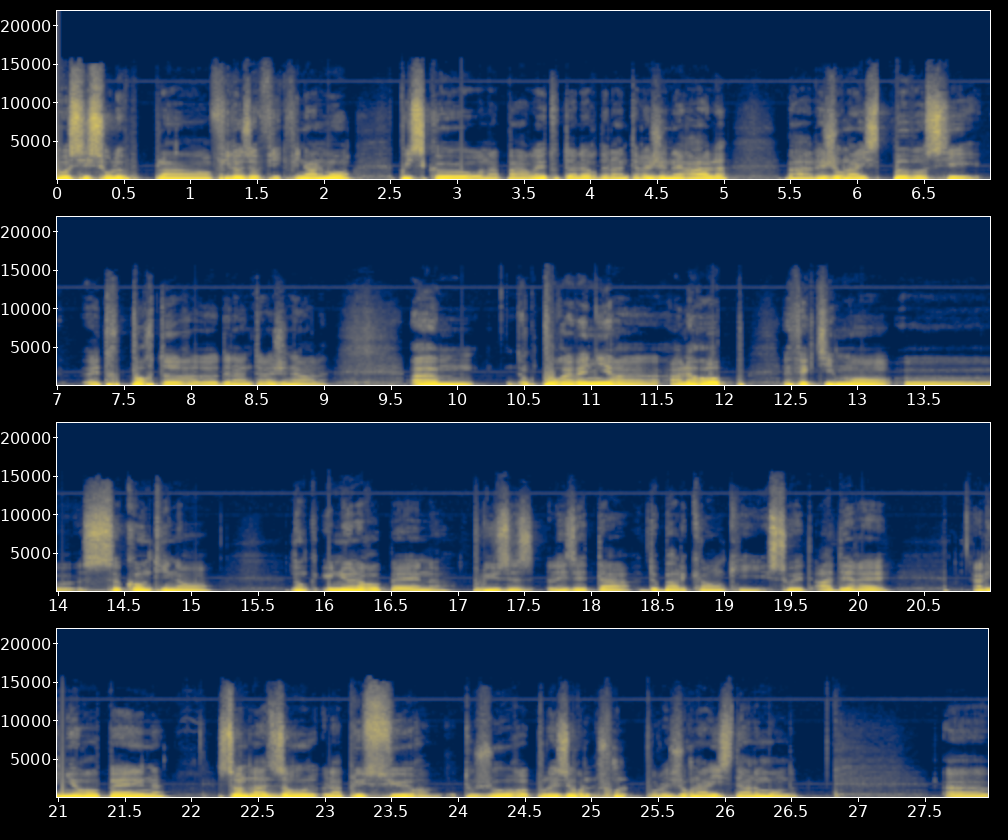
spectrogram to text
aussi sur le plan philosophique finalement, puisqu'on a parlé tout à l'heure de l'intérêt général, bah, les journalistes peuvent aussi être porteurs euh, de l'intérêt général. Euh, donc pour revenir euh, à l'Europe, effectivement, ce continent, donc Union européenne, plus les États de Balkans qui souhaitent adhérer à l'Union européenne, sont la zone la plus sûre, toujours, pour les, pour les journalistes dans le monde. Euh,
